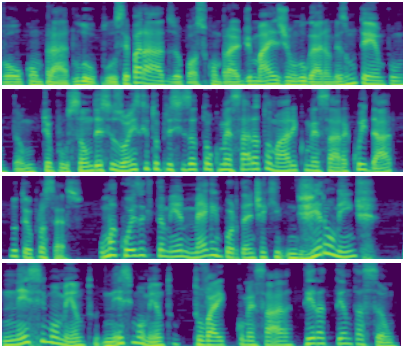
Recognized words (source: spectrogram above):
vou comprar lúpulos separados, eu posso comprar de mais de um lugar ao mesmo tempo. Então, tipo, são decisões que tu precisa começar a tomar e começar a cuidar no teu processo. Uma coisa que também é mega importante é que geralmente nesse momento, nesse momento, tu vai começar a ter a tentação,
